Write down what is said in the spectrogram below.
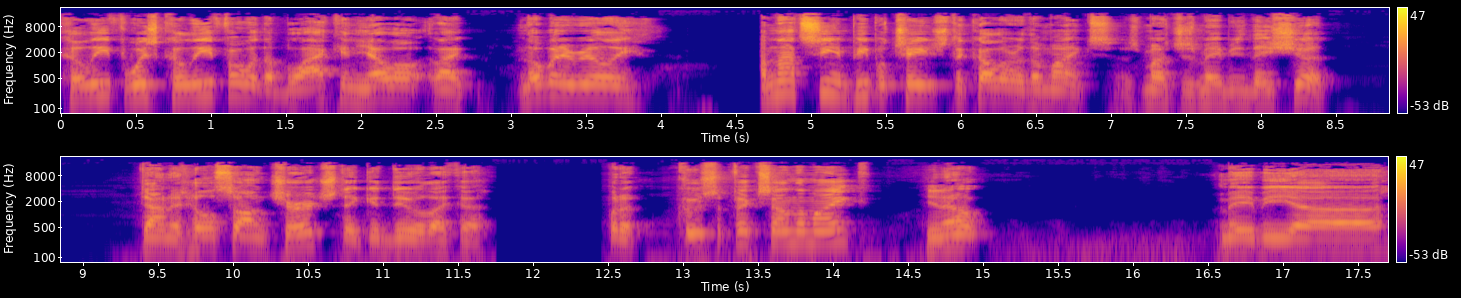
Khalif, Wiz Khalifa with a black and yellow. Like, nobody really. I'm not seeing people change the color of the mics as much as maybe they should. Down at Hillsong Church, they could do like a. Put a crucifix on the mic. You know? Maybe, uh.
